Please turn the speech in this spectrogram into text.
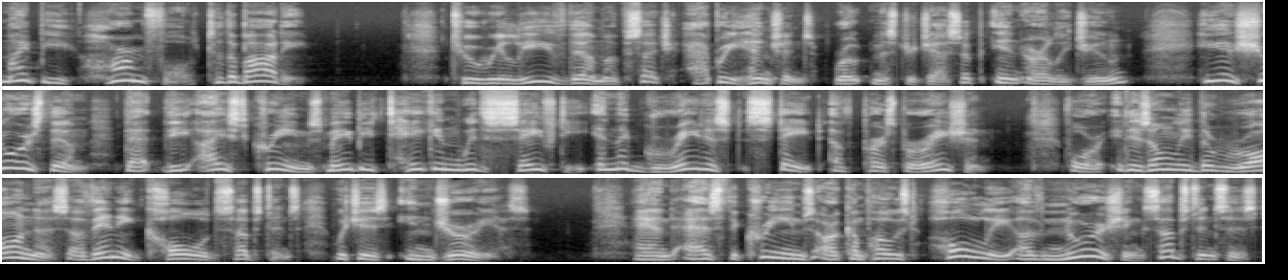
might be harmful to the body. To relieve them of such apprehensions, wrote Mr. Jessup in early June, he assures them that the iced creams may be taken with safety in the greatest state of perspiration, for it is only the rawness of any cold substance which is injurious. And as the creams are composed wholly of nourishing substances,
